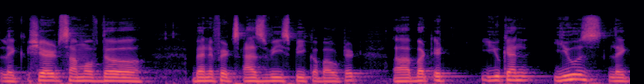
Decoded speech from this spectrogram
like shared some of the benefits as we speak about it uh, but it you can use like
